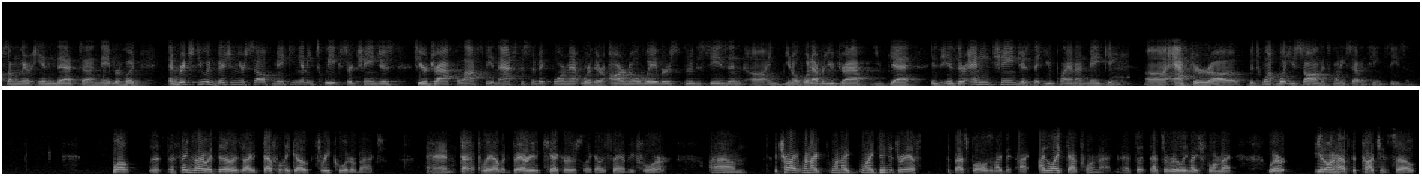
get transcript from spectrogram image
somewhere in that neighborhood. And Rich, do you envision yourself making any tweaks or changes to your draft philosophy in that specific format where there are no waivers through the season, uh, and you know whatever you draft, you get? Is is there any changes that you plan on making uh, after uh, the tw- what you saw in the 2017 season? Well, the, the things I would do is I would definitely go three quarterbacks, and definitely I would vary the kickers, like I was saying before. Um, I try when I when I when I do the draft the best balls, and I, I I like that format. That's a that's a really nice format where you don't have to touch it. So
